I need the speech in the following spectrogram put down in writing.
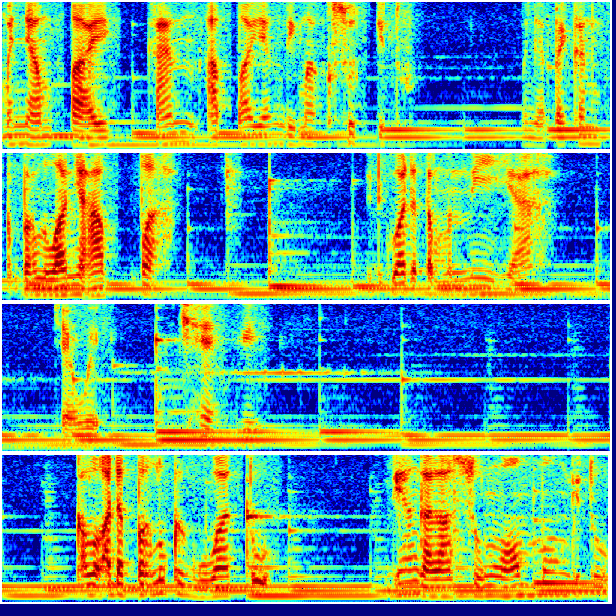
Menyampaikan apa yang dimaksud gitu. Menyampaikan keperluannya apa. Jadi gua ada temen nih ya. Cewek. Cewek. Kalau ada perlu ke gua tuh dia nggak langsung ngomong gitu.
